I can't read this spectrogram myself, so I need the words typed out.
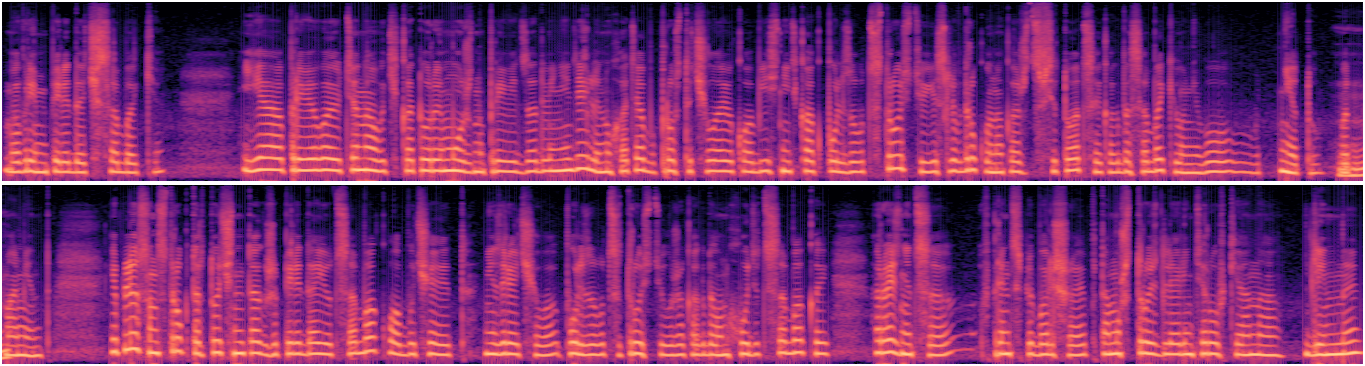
во время передачи собаки. Я прививаю те навыки, которые можно привить за две недели, ну хотя бы просто человеку объяснить, как пользоваться тростью, если вдруг он окажется в ситуации, когда собаки у него нету в угу. этот момент. И плюс инструктор точно так же передает собаку, обучает незрячего пользоваться тростью уже, когда он ходит с собакой. Разница, в принципе, большая, потому что трость для ориентировки, она длинная,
